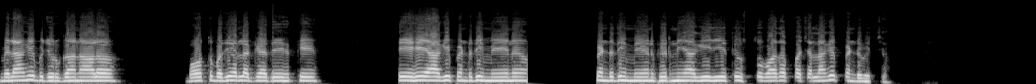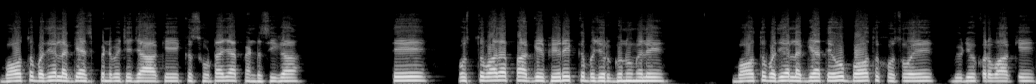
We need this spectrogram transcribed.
ਮਿਲਾਂਗੇ ਬਜ਼ੁਰਗਾਂ ਨਾਲ। ਬਹੁਤ ਵਧੀਆ ਲੱਗਿਆ ਦੇਖ ਕੇ। ਤੇ ਇਹ ਆ ਗਈ ਪਿੰਡ ਦੀ ਮੇਨ ਪਿੰਡ ਦੀ ਮੇਨ ਫਿਰਨੀ ਆ ਗਈ ਜੀ। ਤੇ ਉਸ ਤੋਂ ਬਾਅਦ ਆਪਾਂ ਚੱਲਾਂਗੇ ਪਿੰਡ ਵਿੱਚ। ਬਹੁਤ ਵਧੀਆ ਲੱਗਿਆ ਇਸ ਪਿੰਡ ਵਿੱਚ ਜਾ ਕੇ, ਇੱਕ ਛੋਟਾ ਜਿਹਾ ਪਿੰਡ ਸੀਗਾ ਤੇ ਉਸ ਤੋਂ ਬਾਅਦ ਆਪਾਂ ਅੱਗੇ ਫਿਰ ਇੱਕ ਬਜ਼ੁਰਗ ਨੂੰ ਮਿਲੇ। ਬਹੁਤ ਵਧੀਆ ਲੱਗਿਆ ਤੇ ਉਹ ਬਹੁਤ ਖੁਸ਼ ਹੋਏ ਵੀਡੀਓ ਕਰਵਾ ਕੇ।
